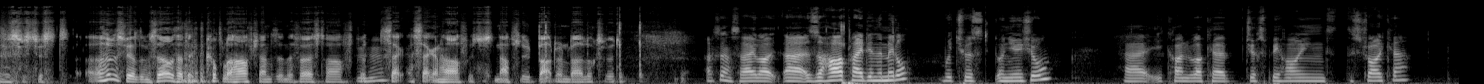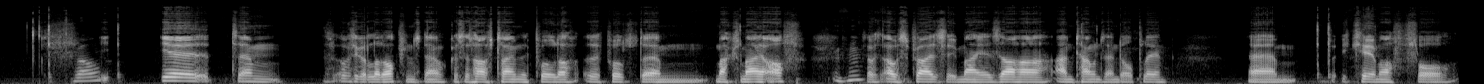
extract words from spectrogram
this was just Huddersfield themselves had a couple of half chances in the first half, but mm-hmm. sec- second half was just an absolute battering by the looks of it. I was going to say, like uh, Zaha played in the middle, which was unusual. Uh, he kind of like a just behind the striker role. Yeah, it, um, obviously got a lot of options now because at half time they pulled off, they pulled um, Max Meyer off. Mm-hmm. So I was, I was, surprised to see Meyer, Zaha, and Townsend all playing. Um, but he came off for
